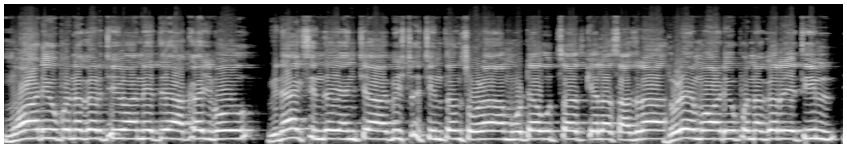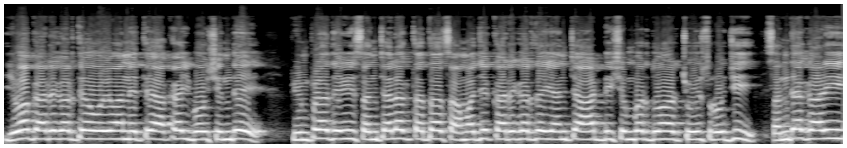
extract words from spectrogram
मोहाडी उपनगरचे नेते आकाश भाऊ विनायक शिंदे यांच्या अभिष्ट चिंतन सोहळा मोठ्या उत्साहात केला साजरा. धुळे मोहाडी उपनगर येथील युवा कार्यकर्ते व युवा नेते आकाश भाऊ शिंदे पिंपळादेवी संचालक तथा सामाजिक कार्यकर्ते यांच्या आठ डिसेंबर दोन हजार चोवीस रोजी संध्याकाळी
